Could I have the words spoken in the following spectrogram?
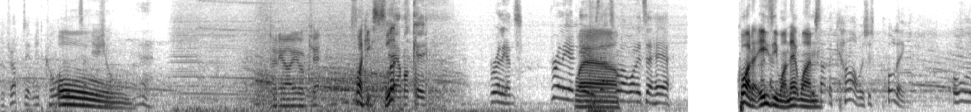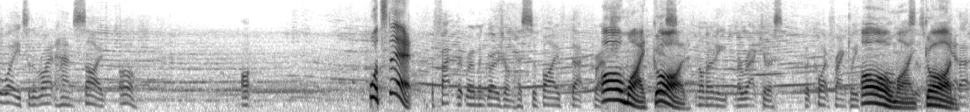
He dropped it mid-corner. Oh. It's unusual. Oh. Antonio, are you okay? It's like he slipped. Yeah, I'm okay. Brilliant. Brilliant news. That's what I wanted to hear. Quite an easy one, that one. It's like the car was just pulling all the way to the right-hand side. Oh. Oh. What's that? The fact that Romain Grosjean has survived that crash. Oh, my is God. Not only miraculous, but quite frankly. Oh, my as well. God. That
